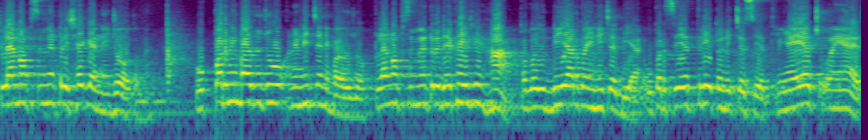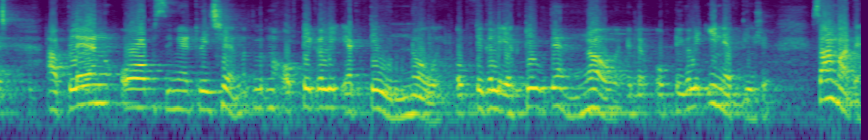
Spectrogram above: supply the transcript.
પ્લેન ઓફ સિમેટ્રી છે કે નહીં? જુઓ તમે. ઉપરની બાજુ જુઓ અને નીચેની બાજુ જુઓ. પ્લેન ઓફ સિમેટ્રી દેખાય છે? હા, તો બધું બીઆર તો અહીં નીચે બીઆર ઉપર સીએચ થ્રી તો નીચે સીએચ થ્રી અહીંયા એચ અહીંયા એચ આ પ્લેન ઓફ સિમેટ્રી છે, મતલબમાં ઓપ્ટિકલી એક્ટિવ ન હોય. ઓપ્ટિકલી એક્ટિવ તે ન હોય, એટલે ઓપ્ટિકલી ઇનએક્ટિવ છે. શા માટે?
